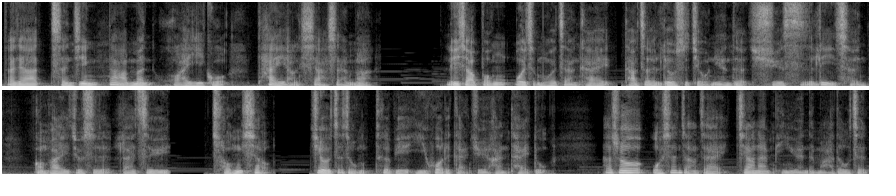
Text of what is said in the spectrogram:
大家曾经纳闷怀疑过太阳下山吗？”李晓峰为什么会展开他这六十九年的学思历程？恐怕也就是来自于从小就有这种特别疑惑的感觉和态度。他说：“我生长在江南平原的麻豆镇，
